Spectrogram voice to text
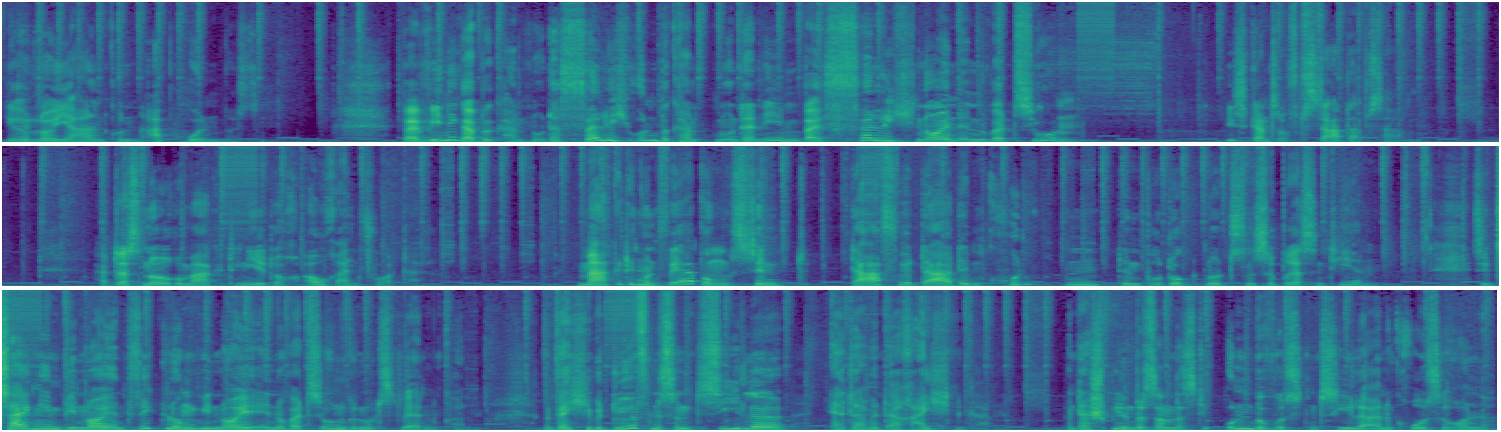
ihre loyalen Kunden abholen müssen. Bei weniger bekannten oder völlig unbekannten Unternehmen, bei völlig neuen Innovationen, wie es ganz oft Startups haben, hat das Neuromarketing jedoch auch einen Vorteil. Marketing und Werbung sind dafür da, dem Kunden den Produktnutzen zu präsentieren. Sie zeigen ihm, wie neue Entwicklungen, wie neue Innovationen genutzt werden können und welche Bedürfnisse und Ziele er damit erreichen kann. Und da spielen besonders die unbewussten Ziele eine große Rolle.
